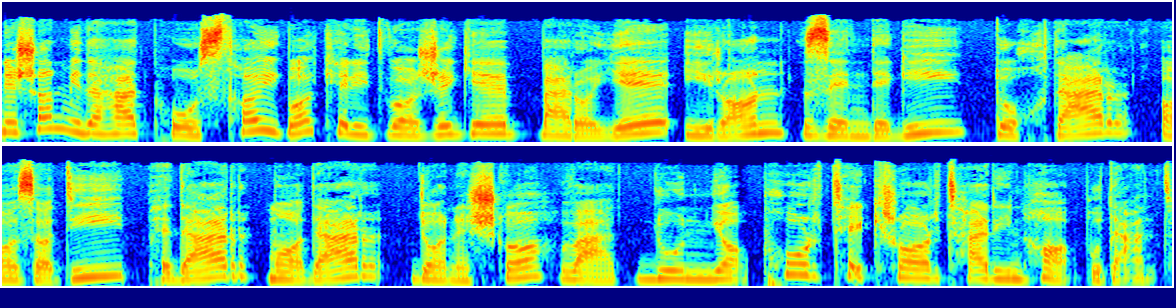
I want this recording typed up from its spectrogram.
نشان می‌دهد پست هایی با کلیدواژه برای ایران زندگی دختر آزادی پدر مادر دانشگاه و دنیا پر پرتکرارترین ها بودند.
